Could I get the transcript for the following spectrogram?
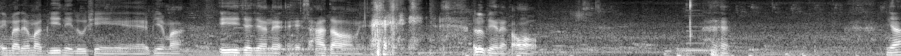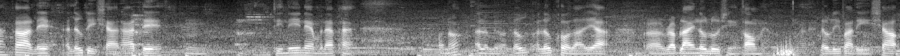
အိမ်မက်ထဲမှာပြေးနေလို့ရှိရင်အပြင်မှာအေးချမ်းချမ်းနဲ့အဲစားတော့အောင်မယ်အဲ့လိုဖြစ်နေကောင်းပါဘူးညာကလည်းအလုပ်တွေရှာထားတယ်อืมဒီနေ့နဲ့မနက်ဖြန်ဟောနော်အဲ့လိုမျိုးအလုပ်အလုပ်ခေါ်တာတွေက reply လုပ်လို့ရှိရင်ကောင်းမယ်လုပ်လေးပါလေးရှောက်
